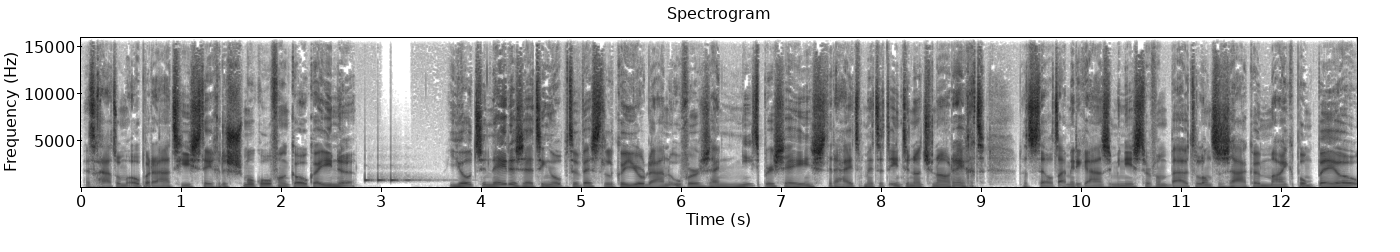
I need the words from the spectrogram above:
Het gaat om operaties tegen de smokkel van cocaïne. Joodse nederzettingen op de westelijke Jordaan-oever zijn niet per se in strijd met het internationaal recht. Dat stelt Amerikaanse minister van Buitenlandse Zaken Mike Pompeo.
